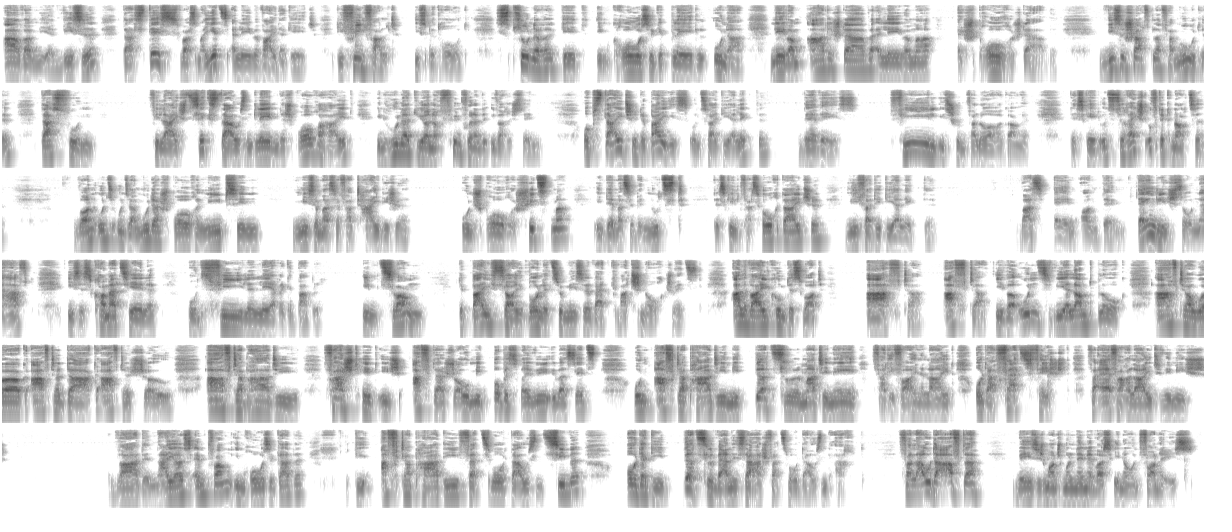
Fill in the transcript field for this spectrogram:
Aber wir wissen, dass das, was wir jetzt erleben, weitergeht. Die Vielfalt ist bedroht. Das Besondere geht im großen Geblädel unter. Neben dem Adesterben erleben wir ein Sprachensterben. Wissenschaftler vermuten, dass von vielleicht 6000 lebende Sprachen in 100 Jahren noch 500 übrig sind. Ob's Deutsche dabei ist und sei Dialekte, wer weiß. Viel ist schon verloren gegangen. Das geht uns zurecht auf der Knarze. Wann uns unser Muttersprache lieb sind, müssen wir sie verteidigen. Und Sprache schützt man, indem man sie benutzt. Das gilt fürs Hochdeutsche wie für die Dialekte. Was einem an dem Englisch so nervt, ist es kommerzielle und viele leere Gebabbel. Im Zwang, dabei sei wolle zu missen, wird Quatsch nachgeschwätzt. Alleweil kommt das Wort after After, über uns ein Landblog. After Work, After Dark, After Show, After Party. Fast hätte ich After Show mit Bobbes Revue übersetzt und After Party mit Bürzel Matinee für die feine Leid oder Fetzfest für einfache Leid wie mich. War der Neujahrsempfang im Rosegarten die After Party für 2007 oder die Bürzel-Vernissage für 2008? Vor lauter After weiß ich manchmal nicht was hinten und vorne ist.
